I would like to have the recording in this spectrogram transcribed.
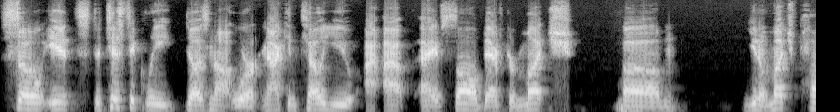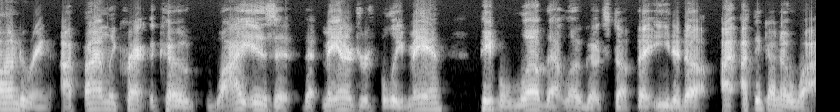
So it statistically does not work. Now I can tell you, I, I, I have solved after much, um, you know, much pondering. I finally cracked the code. Why is it that managers believe, man, people love that logo stuff. They eat it up. I, I think I know why.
